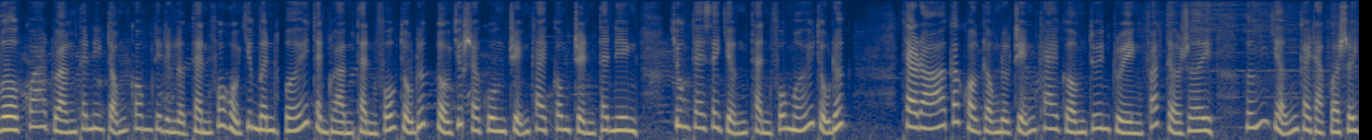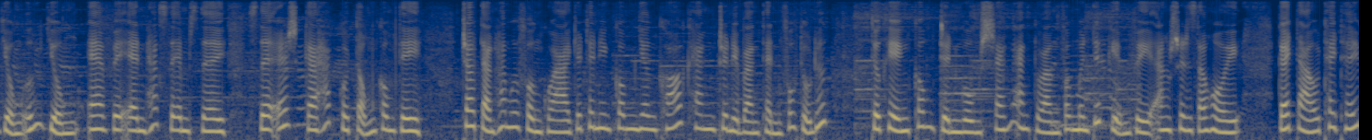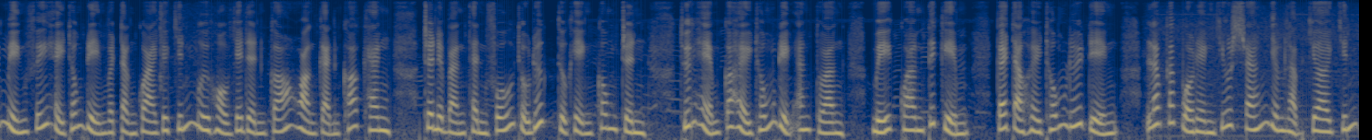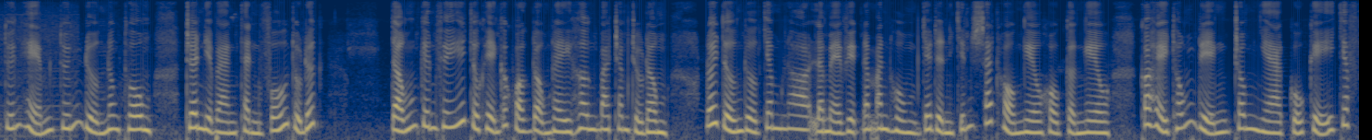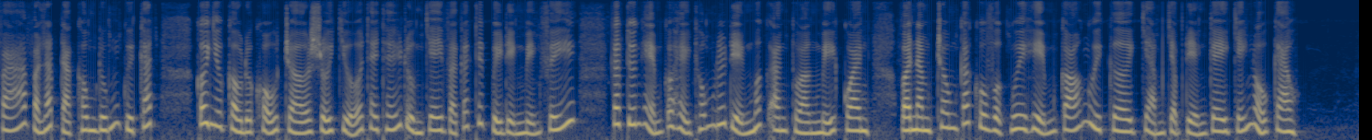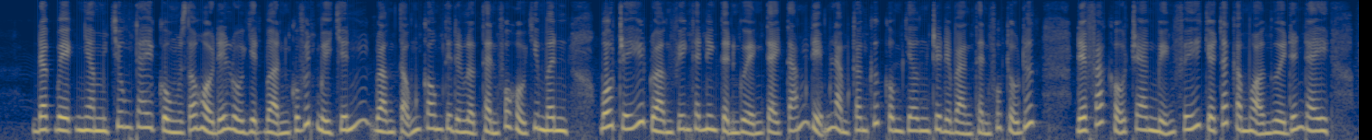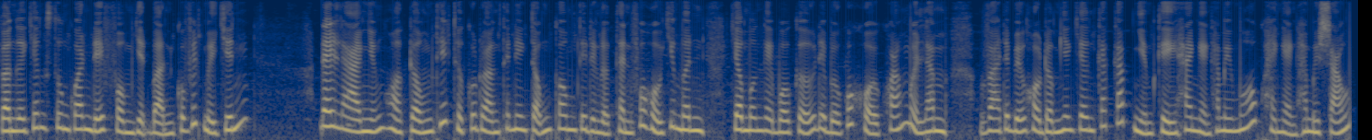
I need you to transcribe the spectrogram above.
Vừa qua, đoàn thanh niên tổng công ty điện lực thành phố Hồ Chí Minh với thành đoàn thành phố Thủ Đức tổ chức ra quân triển khai công trình thanh niên chung tay xây dựng thành phố mới Thủ Đức. Theo đó, các hoạt động được triển khai gồm tuyên truyền, phát tờ rơi, hướng dẫn cài đặt và sử dụng ứng dụng EVN HCMC CSKH của tổng công ty, trao tặng 20 phần quà cho thanh niên công nhân khó khăn trên địa bàn thành phố Thủ Đức, thực hiện công trình nguồn sáng an toàn văn minh tiết kiệm vì an sinh xã hội, cải tạo thay thế miễn phí hệ thống điện và tặng quà cho 90 hộ gia đình có hoàn cảnh khó khăn trên địa bàn thành phố Thủ Đức thực hiện công trình tuyến hẻm có hệ thống điện an toàn, mỹ quan tiết kiệm, cải tạo hệ thống lưới điện, lắp các bộ đèn chiếu sáng dân lập cho chính tuyến hẻm, tuyến đường nông thôn trên địa bàn thành phố Thủ Đức. Tổng kinh phí thực hiện các hoạt động này hơn 300 triệu đồng. Đối tượng được chăm lo là mẹ Việt Nam anh hùng, gia đình chính sách hộ nghèo, hộ cận nghèo, có hệ thống điện trong nhà cũ kỹ, chấp phá và lắp đặt không đúng quy cách, có nhu cầu được hỗ trợ sửa chữa thay thế đường dây và các thiết bị điện miễn phí. Các tuyến hẻm có hệ thống lưới điện mất an toàn, mỹ quan và nằm trong các khu vực nguy hiểm có nguy cơ chạm chập điện gây cháy nổ cao. Đặc biệt nhằm chung tay cùng xã hội để lùi dịch bệnh Covid-19, Đoàn Tổng công ty Điện lực Thành phố Hồ Chí Minh bố trí đoàn viên thanh niên tình nguyện tại 8 điểm làm căn cước công dân trên địa bàn thành phố Thủ Đức để phát khẩu trang miễn phí cho tất cả mọi người đến đây và người dân xung quanh để phòng dịch bệnh Covid-19. Đây là những hoạt động thiết thực của Đoàn Thanh niên Tổng công ty Điện lực Thành phố Hồ Chí Minh chào mừng ngày bầu cử đại biểu Quốc hội khóa 15 và đại biểu Hội đồng nhân dân các cấp nhiệm kỳ 2021-2026.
